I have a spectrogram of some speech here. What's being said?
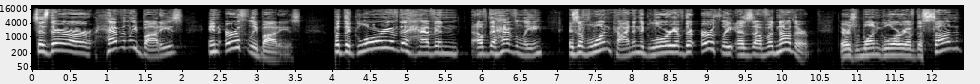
says, There are heavenly bodies and earthly bodies, but the glory of the heaven of the heavenly is of one kind, and the glory of the earthly is of another. There's one glory of the sun,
